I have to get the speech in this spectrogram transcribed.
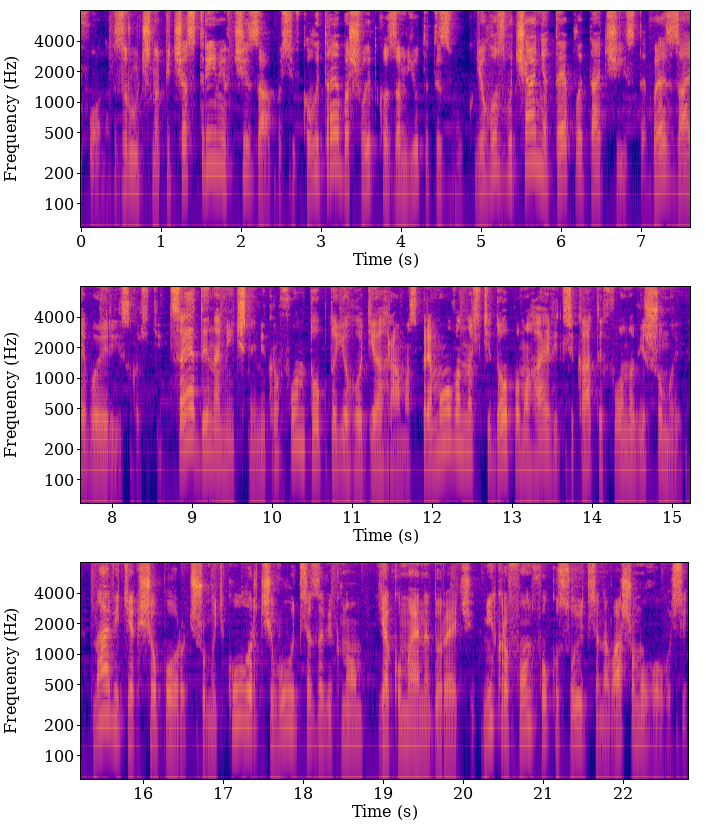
мікрофона. Зручно під час стрімів чи записів, коли треба швидко зам'ютити звук. Його звучання тепле та чисте, без зайвої різкості. Це динамічний мікрофон, тобто його діаграма спрямованості допомагає відсікати фонові шуми, навіть якщо поруч шумить кулер чи вулиця за вікном, як у мене до речі, мікрофон фокусується на вашому голосі.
